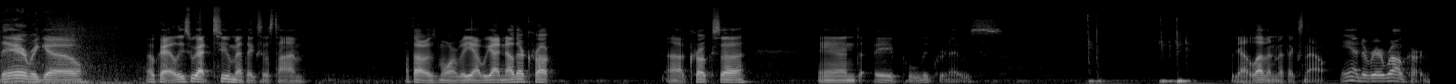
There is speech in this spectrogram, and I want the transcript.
There we go. Okay, at least we got two mythics this time. I thought it was more, but yeah, we got another Croc, uh, and a Polukranos. We got 11 mythics now. And a rare wild card.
